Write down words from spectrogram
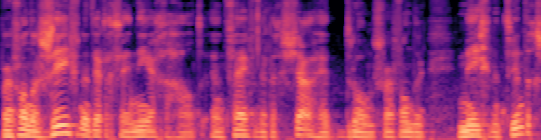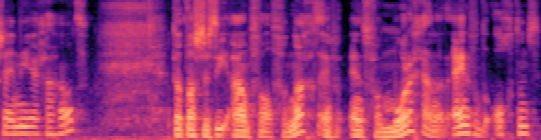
waarvan er 37 zijn neergehaald. En 35 Shahed-drones, waarvan er 29 zijn neergehaald. Dat was dus die aanval vannacht. En, en vanmorgen, aan het einde van de ochtend,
